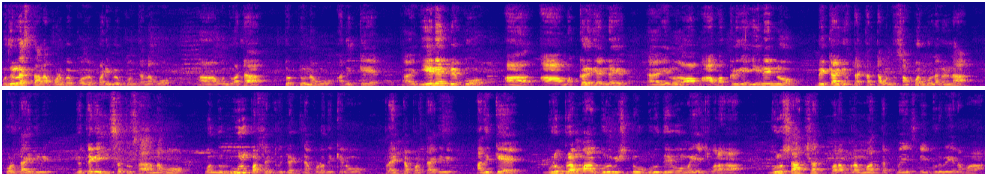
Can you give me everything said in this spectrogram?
ಮೊದಲನೇ ಸ್ಥಾನ ಪಡಬೇಕು, ಪಡಿಬೇಕು ಅಂತ ನಾವು ಒಂದು ಹಠ ತೊಟ್ಟು ನಾವು ಅದಕ್ಕೆ ಏನೇನು ಬೇಕು, ಆ ಮಕ್ಕಳಿಗೆ ಏನು, ಆ- ಆ ಮಕ್ಕಳಿಗೆ ಏನೇನು ಬೇಕಾಗಿರ್ತಕ್ಕಂಥ ಒಂದು ಸಂಪನ್ಮೂಲಗಳನ್ನ ಕೊಡ್ತಾ ಇದ್ದೀವಿ. ಜೊತೆಗೆ ಈ ಸತ್ತು ಸಹ ನಾವು ಒಂದು ನೂರು ಪರ್ಸೆಂಟ್ ರಿಸಲ್ಟ್ನ ಕೊಡೋದಕ್ಕೆ ನಾವು ಪ್ರಯತ್ನ ಪಡ್ತಾ ಇದ್ದೀವಿ. ಅದಕ್ಕೆ ಗುರುಬ್ರಹ್ಮ, ಗುರು ವಿಷ್ಣು, ಗುರುದೇವ ಮಹೇಶ್ವರ, ಗುರು ಸಾಕ್ಷಾತ್ ಪರಬ್ರಹ್ಮ ತತ್ಮಯ ಶ್ರೀ ಗುರುವೇ ನಮಃ.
